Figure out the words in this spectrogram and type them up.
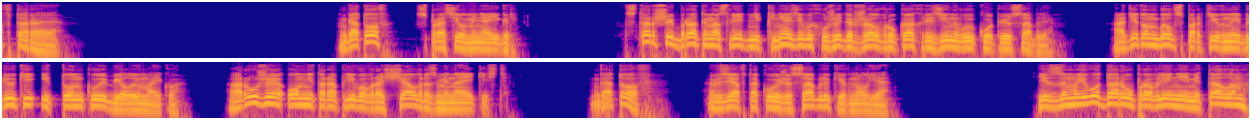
вторая «Готов?» — спросил меня Игорь. Старший брат и наследник Князевых уже держал в руках резиновую копию сабли. Одет он был в спортивные брюки и тонкую белую майку. Оружие он неторопливо вращал, разминая кисть. «Готов», — взяв такую же саблю, кивнул я. Из-за моего дара управления металлом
